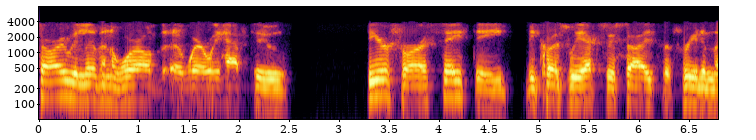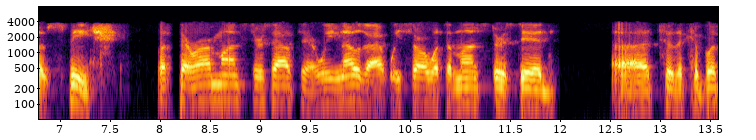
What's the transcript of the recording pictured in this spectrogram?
sorry we live in a world uh, where we have to fear for our safety because we exercise the freedom of speech. But there are monsters out there. We know that. We saw what the monsters did uh, to the kibbutz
